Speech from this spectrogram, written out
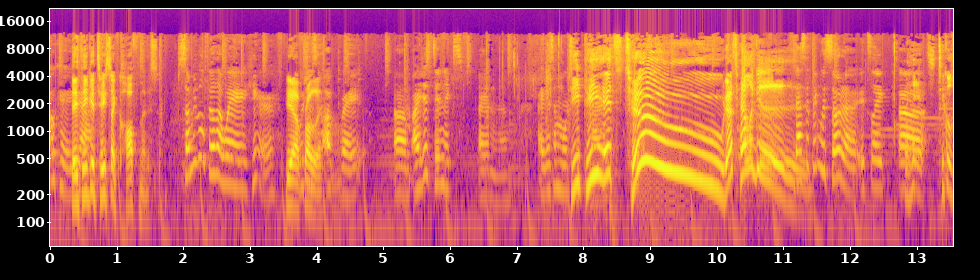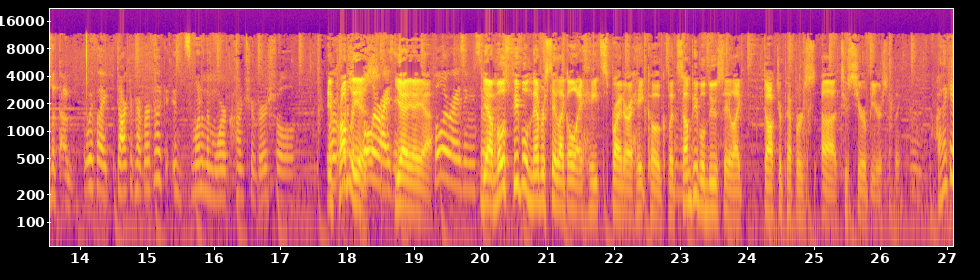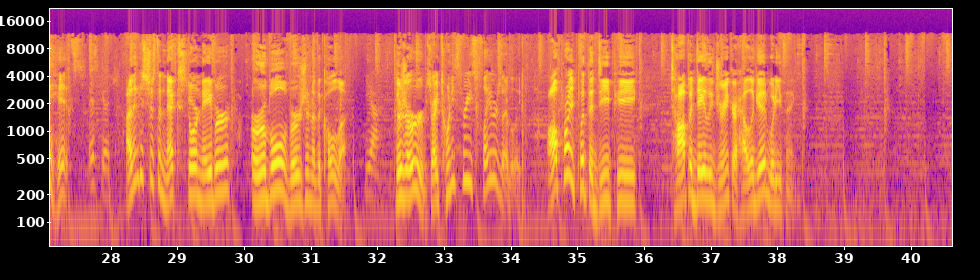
Okay. They yeah. think it tastes like cough medicine. Some people feel that way here. Yeah, probably. Is upright. Um, I just didn't. Ex- I don't know. I guess I'm more. DP surprised. hits two! That's hella good! That's the thing with soda. It's like uh, hits. Tickles the tongue. with like Dr Pepper. I feel like it's one of the more controversial. It or- probably is. polarizing. Yeah, yeah, yeah. Polarizing. Soda. Yeah, most people never say like, "Oh, I hate Sprite" or "I hate Coke," but Mm-hmm. some people do say like Dr Pepper's uh, too syrupy or something. Mm. I think it hits. It's good. I think it's just a next door neighbor herbal version of the cola. Yeah. There's herbs, right? 23 flavors, I believe. I'll probably put the DP top of daily drink or hella good. What do you think?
